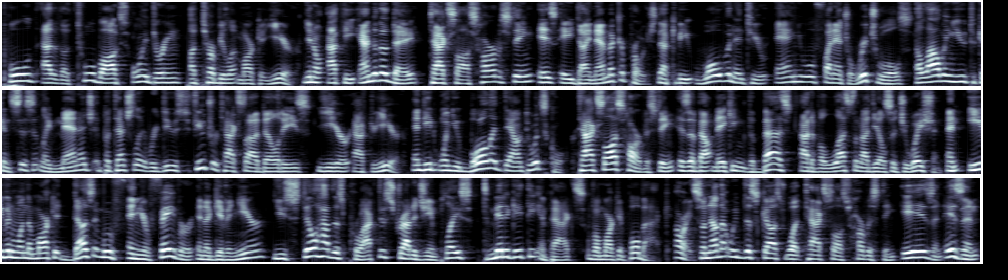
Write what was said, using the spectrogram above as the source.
pulled out of the toolbox only during a turbulent market year. You know, at the end of the day, tax loss harvesting is a dynamic approach that can be woven into your annual financial rituals, allowing you to consistently manage and potentially reduce future tax liabilities year after year. Indeed, when you boil it down to its core, tax loss harvesting is about making the best out of a less than ideal situation. And even when the market doesn't move in your favor in a given year, you still have this proactive strategy in place to mitigate the impacts of a market pullback. All right, so now that we've discussed what tax loss harvesting is and isn't,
